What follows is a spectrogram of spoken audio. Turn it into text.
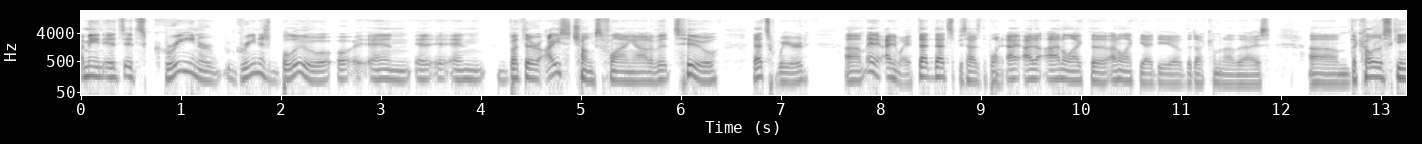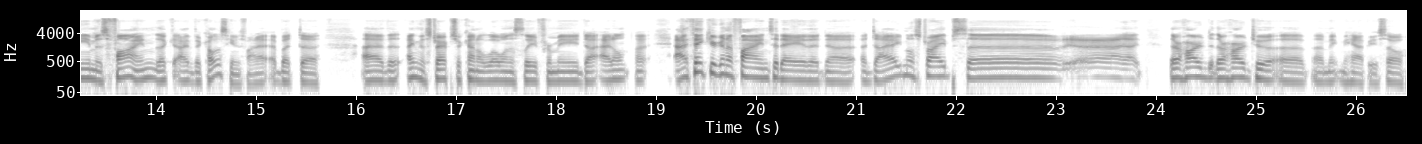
I mean, it's it's green or greenish blue, uh, and and but there are ice chunks flying out of it too. That's weird. Um, anyway, that that's besides the point. I, I, I don't like the I don't like the idea of the duck coming out of the ice. Um, the color scheme is fine. The, I, the color scheme is fine, but uh, the, I think the stripes are kind of low on the sleeve for me. I don't. Uh, I think you're going to find today that uh, diagonal stripes uh, they're hard. They're hard to make me happy. So.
